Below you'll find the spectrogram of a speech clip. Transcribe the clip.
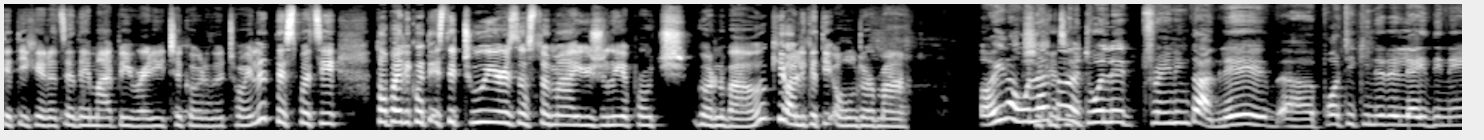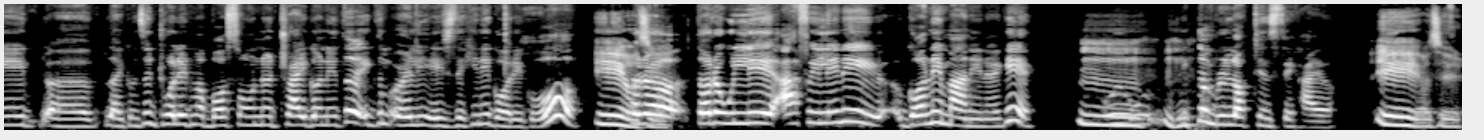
त्यतिखेर चाहिँ they might be ready to go the toilet त्यसपछि तपाईँले कति यस्तै टु इयर्स जस्तोमा युजली एप्रोच गर्नुभयो हो कि अलिकति ओल्डरमा होइन उसलाई त टोइलेट ट्रेनिङ त हामीले पट्टी किनेर ल्याइदिने लाइक हुन्छ नि टोइलेटमा बसाउन ट्राई गर्ने त एकदम अर्ली एजदेखि नै गरेको हो। तर तर उसले आफैले नै गर्नै मानेन के? एकदम रिलक्टेन्स देखायो। ए हजुर।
